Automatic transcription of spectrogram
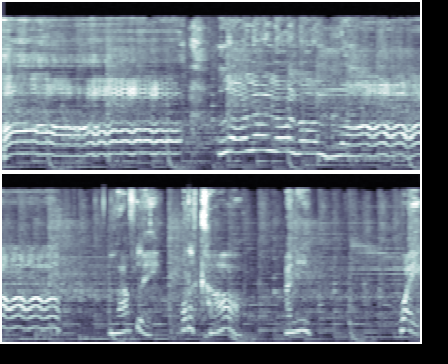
Oh, la la la la la. Lovely. What a car. I need. Wait.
